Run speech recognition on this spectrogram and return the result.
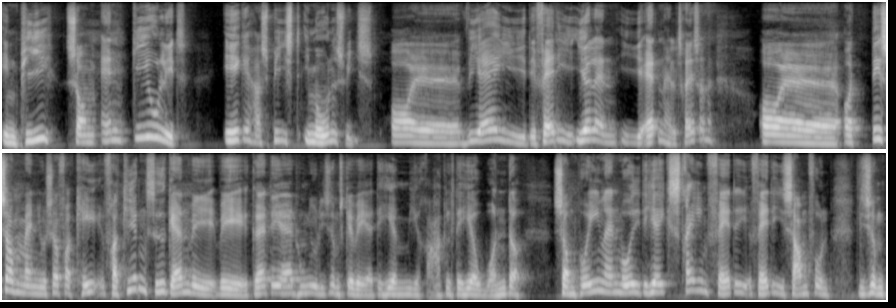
en pige, som angiveligt ikke har spist i månedsvis. Og øh, vi er i det fattige Irland i 1850'erne, og, øh, og det, som man jo så fra, fra kirkens side gerne vil, vil gøre, det er, at hun jo ligesom skal være det her mirakel, det her wonder, som på en eller anden måde i det her ekstremt fattige, fattige samfund ligesom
